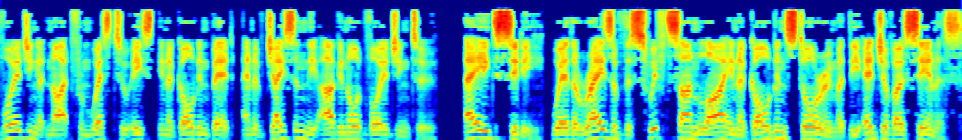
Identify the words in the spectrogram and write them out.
voyaging at night from west to east in a golden bed, and of Jason the Argonaut voyaging to Aeae's city, where the rays of the swift sun lie in a golden storeroom at the edge of Oceanus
